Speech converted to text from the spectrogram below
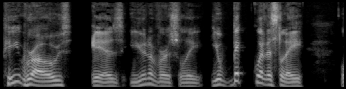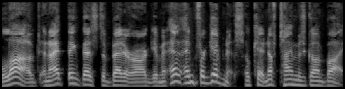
Pete Rose is universally, ubiquitously loved. And I think that's the better argument. And, and forgiveness. Okay, enough time has gone by.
